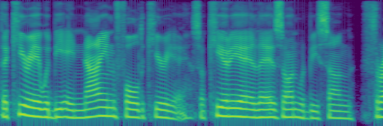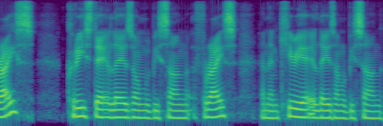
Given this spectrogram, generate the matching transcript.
the Kyrie would be a nine-fold Kyrie. So Kyrie eleison would be sung thrice, Christe eleison would be sung thrice, and then Kyrie eleison would be sung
